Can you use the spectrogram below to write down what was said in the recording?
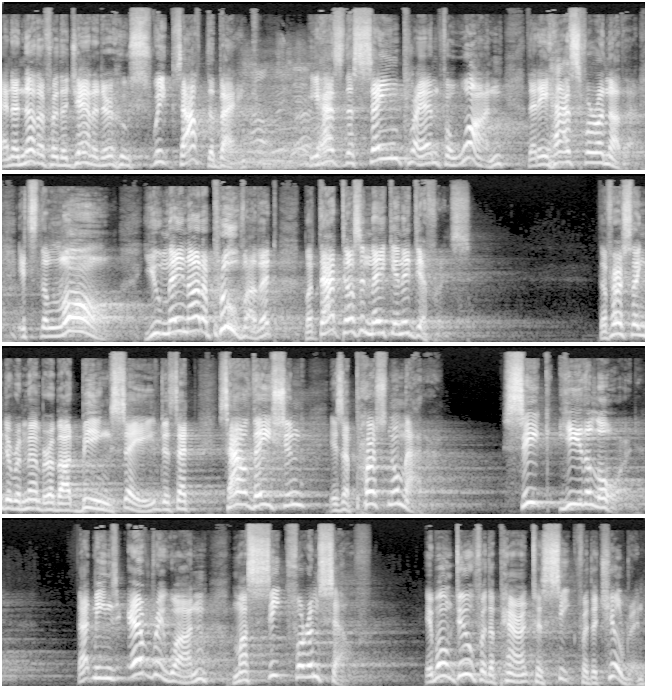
and another for the janitor who sweeps out the bank. He has the same plan for one that he has for another. It's the law. You may not approve of it, but that doesn't make any difference. The first thing to remember about being saved is that salvation is a personal matter. Seek ye the Lord. That means everyone must seek for himself. It won't do for the parent to seek for the children.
